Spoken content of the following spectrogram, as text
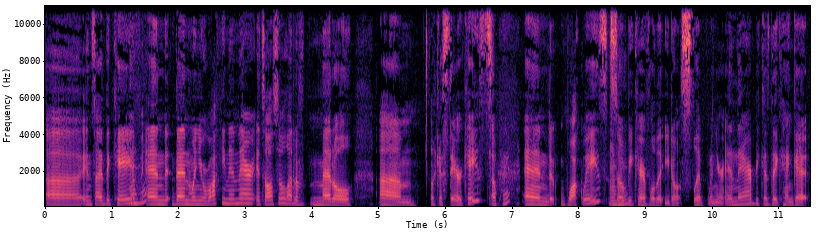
uh, inside the cave, mm-hmm. and then when you're walking in there, it's also a lot of metal. Um, like a staircase okay. and walkways. Mm-hmm. So be careful that you don't slip when you're in there because they can get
